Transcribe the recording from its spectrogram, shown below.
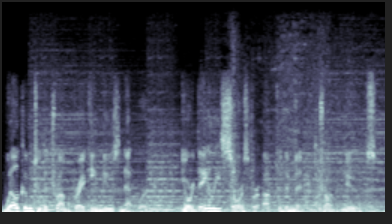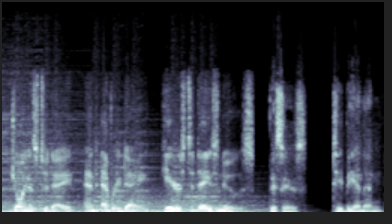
Welcome to the Trump Breaking News Network, your daily source for up-to-the-minute Trump news. Join us today and every day. Here's today's news. This is TBNN.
